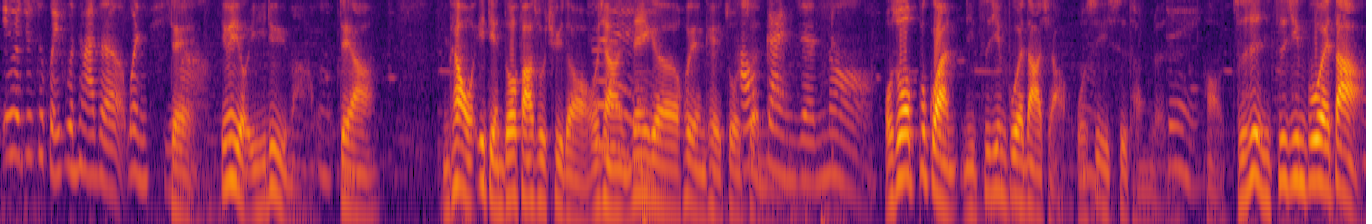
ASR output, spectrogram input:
因为就是回复他的问题，对，因为有疑虑嘛，对啊。你看我一点多发出去的哦，我想那个会员可以作证。好感人哦！我说不管你资金部位大小，我是一视同仁。对，好，只是你资金部位大，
